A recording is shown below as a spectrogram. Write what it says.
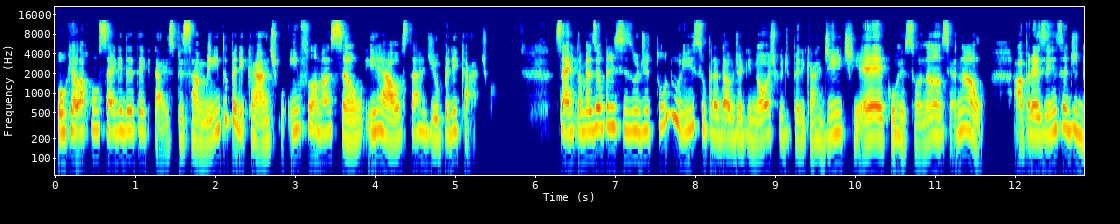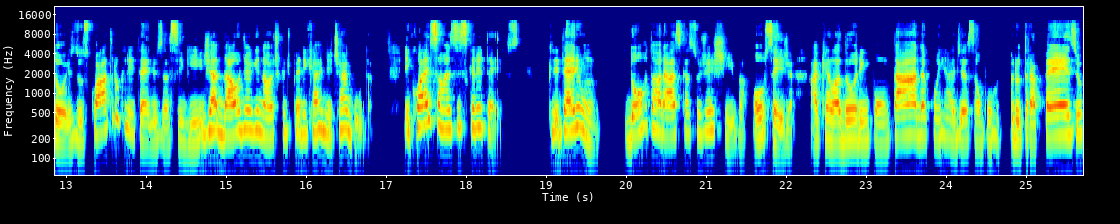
porque ela consegue detectar espessamento pericárdico, inflamação e realce tardio pericárdico. Certo, mas eu preciso de tudo isso para dar o diagnóstico de pericardite, eco, ressonância? Não. A presença de dois dos quatro critérios a seguir já dá o diagnóstico de pericardite aguda. E quais são esses critérios? Critério 1, dor torácica sugestiva, ou seja, aquela dor empontada com irradiação para o trapézio,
